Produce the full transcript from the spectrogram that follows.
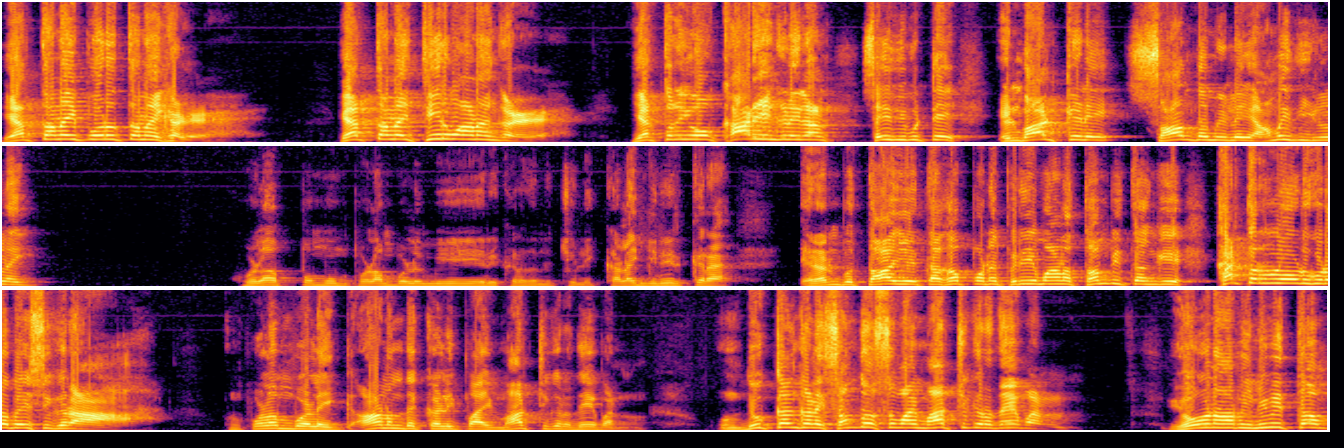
எத்தனை பொருத்தனைகள். எத்தனை தீர்மானங்கள்? எத்தனையோ காரியங்களை நான் செய்துவிட்டேன். என் வாழ்க்கையிலே சாந்தமில்லை அமைதி இல்லை. குழப்பமும் புலம்பலுமே இருக்கிறதுன்னு சொல்லி கலங்கி நிற்கிற என் அன்பு தாயை தகப்பன பிரியமான தம்பி தங்கி கர்த்தர்களோடு கூட பேசுகிறார். உன் புலம்பலை ஆனந்த கழிப்பாய் மாற்றுகிற தேவன். உன் துக்கங்களை சந்தோஷமாய் மாற்றுகிற தேவன். யோனாவின் நிமித்தம்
